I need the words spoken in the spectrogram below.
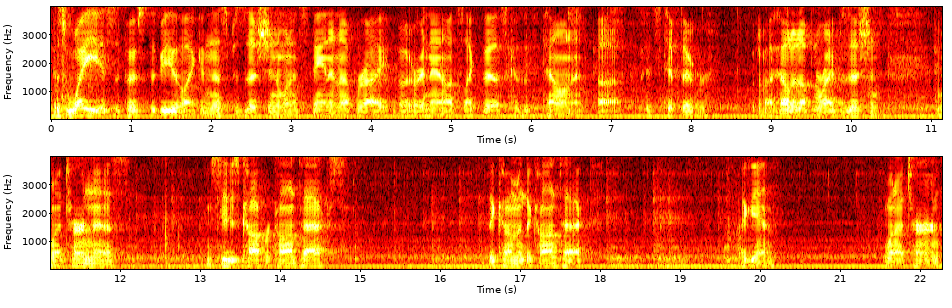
This weight is supposed to be like in this position when it's standing upright, but right now it's like this because it's telling it uh, it's tipped over. But if I held it up in the right position, when I turn this, you can see these copper contacts. They come into contact again when I turn.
